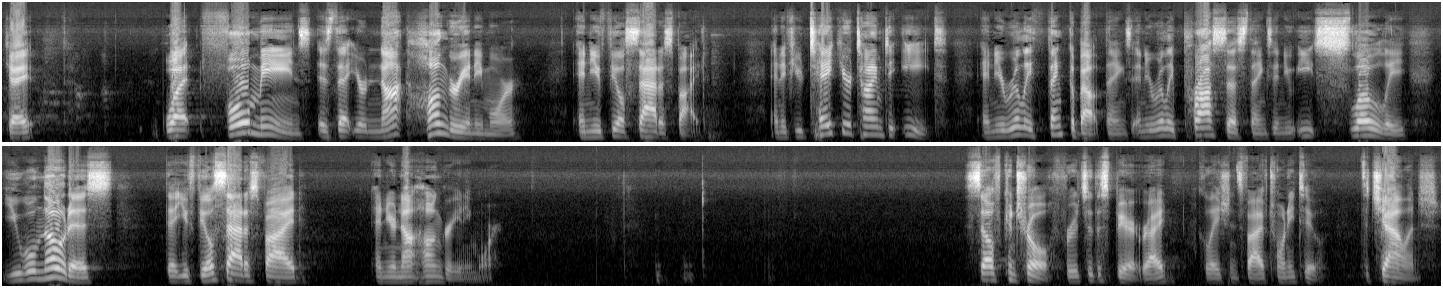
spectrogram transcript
Okay? What full means is that you're not hungry anymore and you feel satisfied. And if you take your time to eat and you really think about things and you really process things and you eat slowly, you will notice that you feel satisfied and you're not hungry anymore. Self-control, fruits of the spirit, right? Galatians 5:22. It's a challenge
